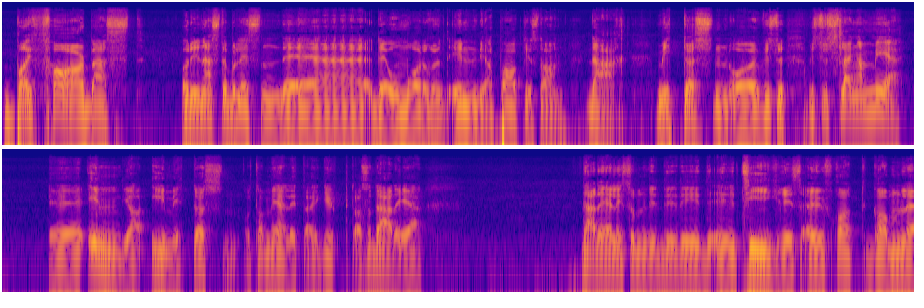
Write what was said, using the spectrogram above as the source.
by far best, og de neste på listen det er det området rundt India, Pakistan, der. Midtøsten og Hvis du, hvis du slenger med eh, India i Midtøsten og tar med litt av Egypt, altså der det er der det er liksom de, de, de, Tigris, Eufrat, gamle,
